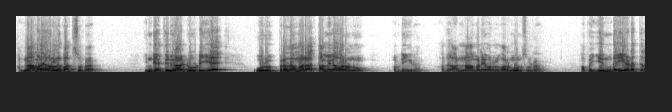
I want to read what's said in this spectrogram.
அண்ணாமலை அவர்களை பார்த்து சொல்கிறார் இந்திய திருநாட்டினுடைய ஒரு பிரதமராக தமிழை வரணும் அப்படிங்கிறார். அது அண்ணாமலை அவர்கள் வரணும்னு சொல்கிறார் அப்போ எந்த இடத்துல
